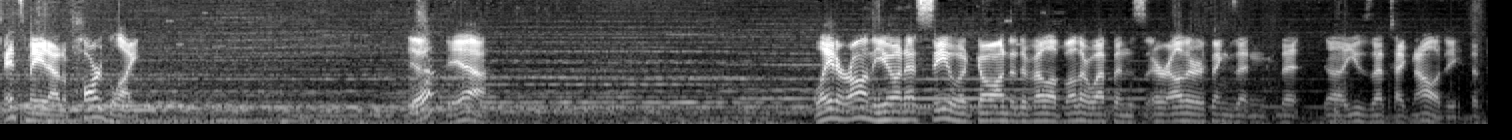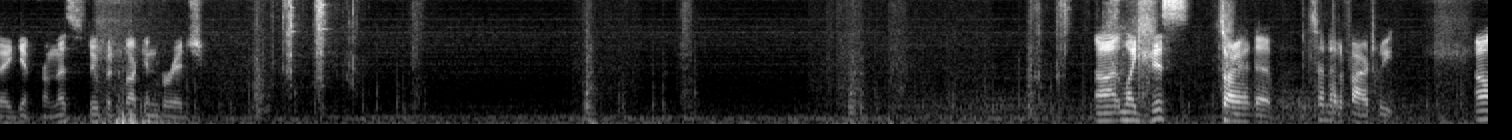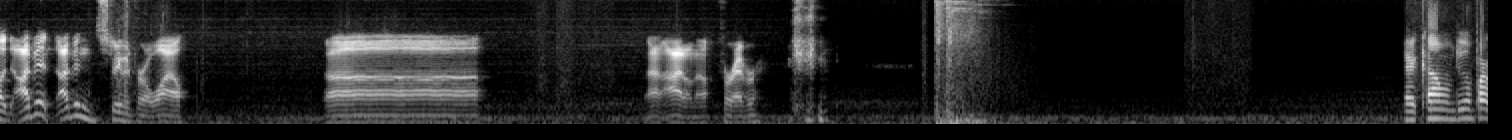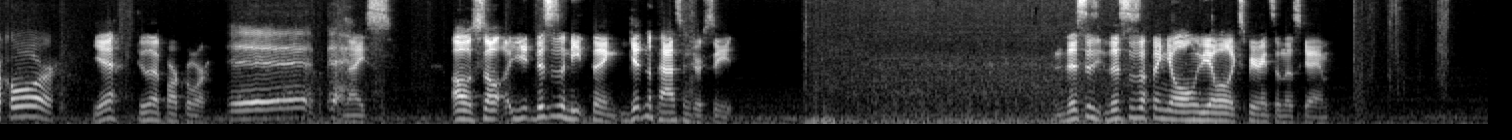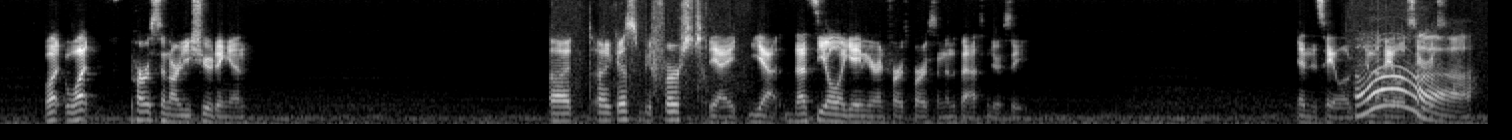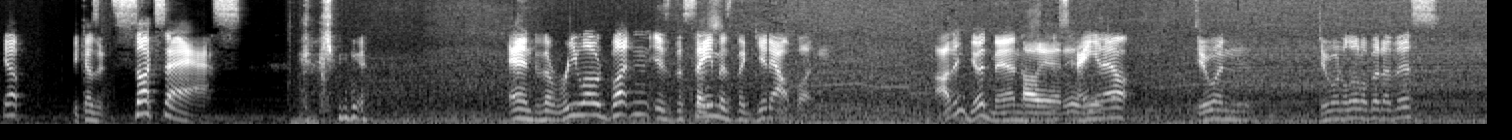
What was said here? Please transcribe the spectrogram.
It's made out of hard light. Yeah? Yeah. Later on, the UNSC would go on to develop other weapons or other things that that uh, use that technology that they get from this stupid fucking bridge. Uh, like this. Sorry, I had to send out a fire tweet. Oh, I've been I've been streaming for a while. Uh, I, I don't know, forever. Here I come, I'm doing parkour. yeah, do that parkour. Eh. Nice. Oh, so you, this is a neat thing. Get in the passenger seat. This is this is a thing you'll only be able to experience in this game. What what person are you shooting in? Uh, I guess it'd be first. Yeah, yeah, that's the only game you're in first person in the passenger seat. In this Halo, in the Halo series. Ah. Yep, because it sucks ass. and the reload button is the same as the get out button. I've been good, man. Oh, yeah, Just hanging out, doing, doing a little bit of this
